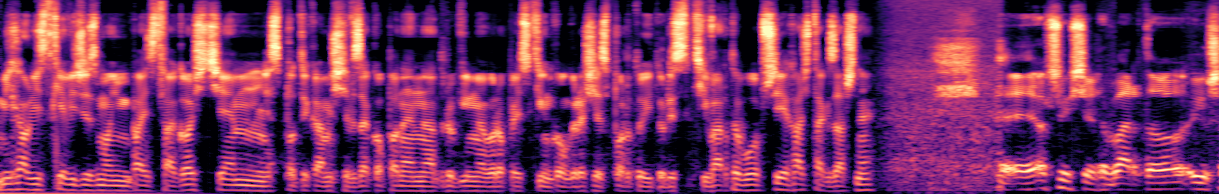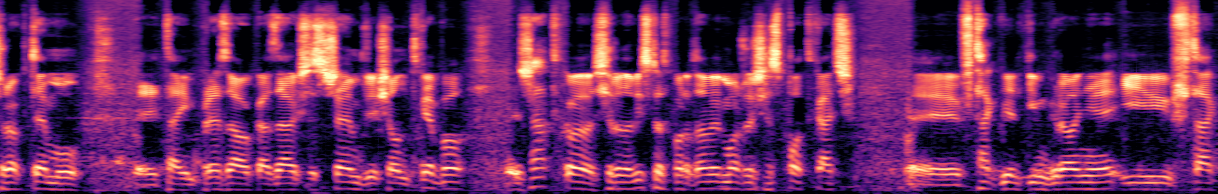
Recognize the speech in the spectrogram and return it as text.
Michał Listkiewicz jest moim Państwa gościem. Spotykam się w Zakopanem na drugim Europejskim Kongresie Sportu i Turystyki. Warto było przyjechać, tak zacznę? E, oczywiście, że warto. Już rok temu e, ta impreza okazała się strzałem w dziesiątkę, bo rzadko środowisko sportowe może się spotkać e, w tak wielkim gronie i w tak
